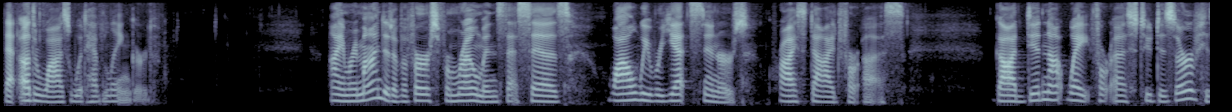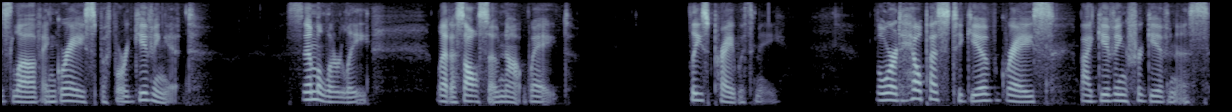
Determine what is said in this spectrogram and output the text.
that otherwise would have lingered. I am reminded of a verse from Romans that says, While we were yet sinners, Christ died for us. God did not wait for us to deserve his love and grace before giving it. Similarly, let us also not wait. Please pray with me. Lord, help us to give grace by giving forgiveness.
